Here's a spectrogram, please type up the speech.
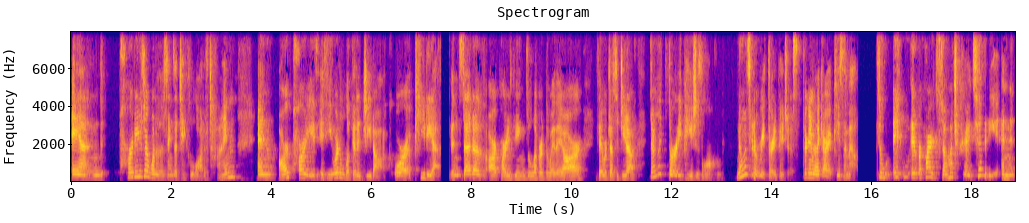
and parties are one of those things that take a lot of time. And our parties, if you were to look at a GDoc or a PDF, instead of our parties being delivered the way they are, if they were just a GDoc, they're like 30 pages long. No one's going to read 30 pages. They're going to be like, all right, peace, I'm out. So it, it required so much creativity and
